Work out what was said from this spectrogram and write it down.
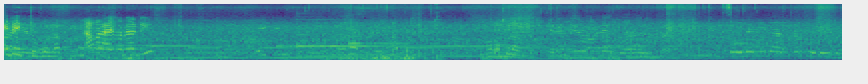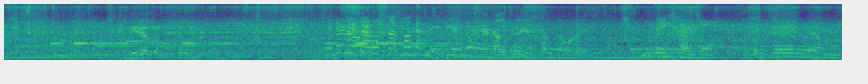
এটা একটু গোলাপি। আমার আইবো না এটা দেখা যা তারপর পরে পরে আমরা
